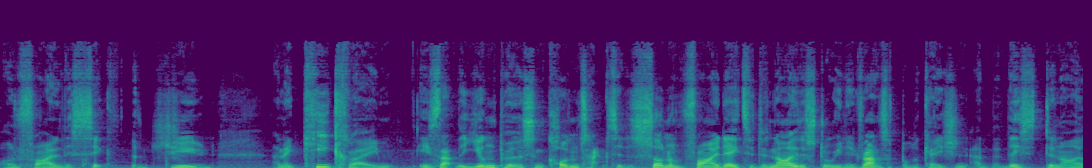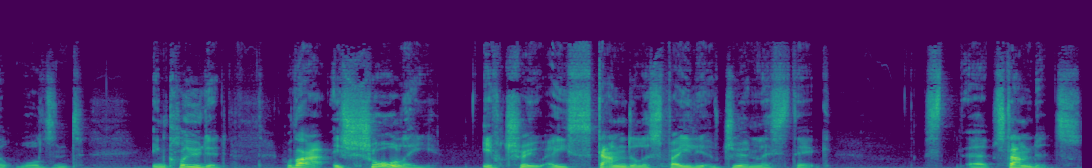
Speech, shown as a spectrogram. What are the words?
on Friday, the 6th of June. And a key claim is that the young person contacted the Sun on Friday to deny the story in advance of publication and that this denial wasn't included. Well, that is surely, if true, a scandalous failure of journalistic uh, standards.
